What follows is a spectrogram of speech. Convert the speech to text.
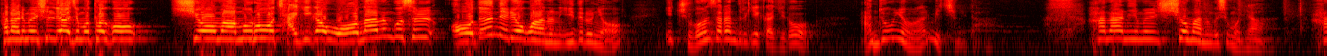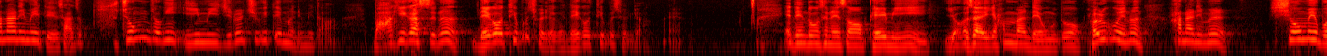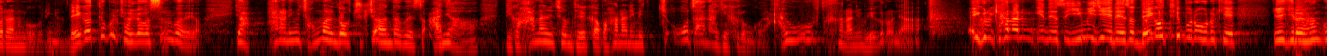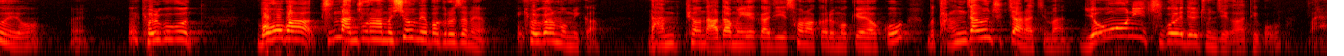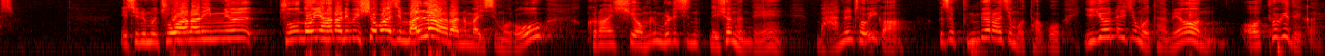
하나님을 신뢰하지 못하고 시험함으로 자기가 원하는 것을 얻어내려고 하는 이들은요, 이 주변 사람들에게까지도 안 좋은 영향을 미칩니다. 하나님을 시험하는 것이 뭐냐? 하나님에 대해서 아주 부정적인 이미지를 주기 때문입니다. 마귀가 쓰는 네거티브 전략이에요. 네거티브 전략. 예. 에덴 동산에서 뱀이 여자에게 한 말 내용도 결국에는 하나님을 시험해 보라는 거거든요. 네거티브 전략을 쓴 거예요. 야, 하나님이 정말 너 죽지 않는다고 했어. 아니야. 네가 하나님처럼 될까 봐 하나님이 쪼잔하게 그런 거야. 아유, 하나님 왜 그러냐? 그렇게 하나님께 대해서 이미지에 대해서 네거티브로 그렇게 얘기를 한 거예요. 예. 결국은 먹어봐 죽나 안 죽나 한번 시험해봐 그러잖아요. 결과는 뭡니까? 남편 아담에게까지 선악과를 먹게 하였고 뭐 당장은 죽지 않았지만 영원히 죽어야 될 존재가 되고 말하십니다. 예수님은 주 하나님을 주 너희 하나님을 시험하지 말라라는 말씀으로 그러한 시험을 물리내셨는데 만일 저희가 그래서 분별하지 못하고 이겨내지 못하면 어떻게 될까요?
